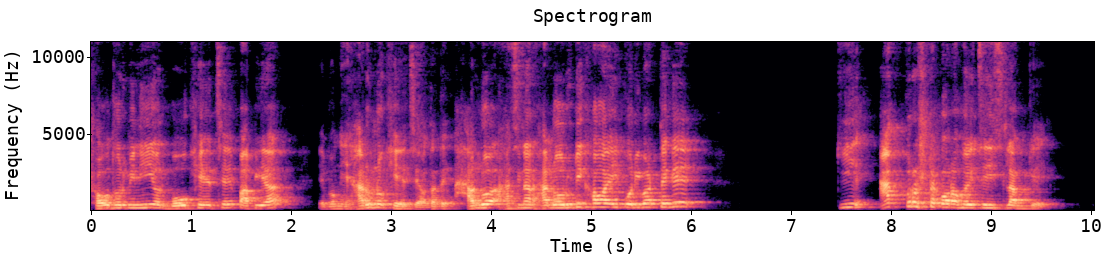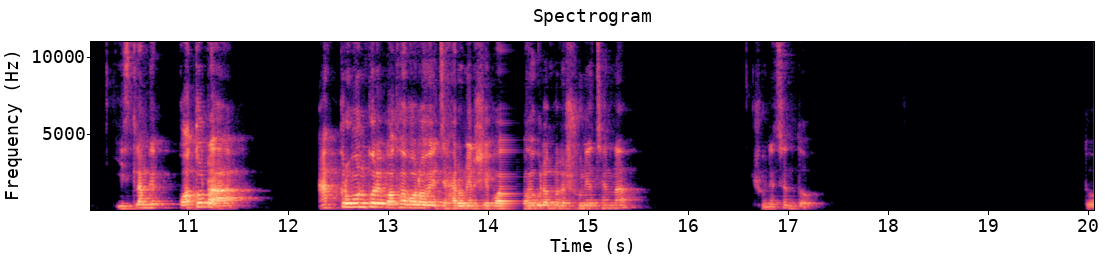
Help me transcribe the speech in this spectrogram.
সহধর্মিনী ওর বউ খেয়েছে পাপিয়া এবং এই হারুনও খেয়েছে, অর্থাৎ হালুয়া, হাসিনার হালুয়া রুটি খাওয়া এই পরিবার থেকে কি আক্রোশটা করা হয়েছে ইসলামকে? ইসলামকে কতটা আক্রমণ করে কথা বলা হয়েছে হারুনের সে কথাগুলো আপনারা শুনেছেন না? শুনেছেন তো? তো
